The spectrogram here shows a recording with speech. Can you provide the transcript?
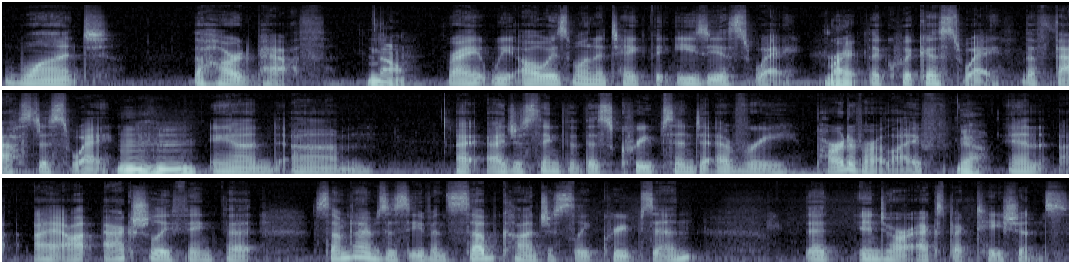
want the hard path, No. right? We always want to take the easiest way, Right. the quickest way, the fastest way. Mm-hmm. And um, I, I just think that this creeps into every part of our life. Yeah. And I I actually think that sometimes this even subconsciously creeps in that into our expectations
